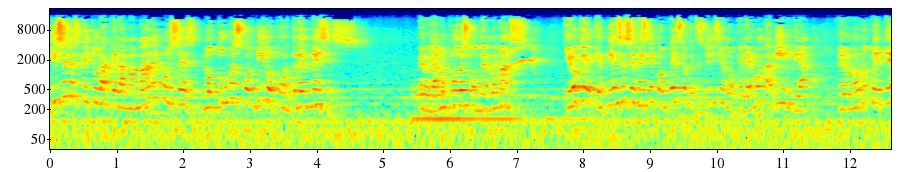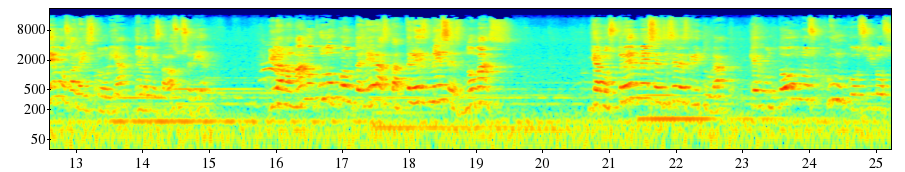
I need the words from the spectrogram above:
Dice la escritura que la mamá de Moisés lo tuvo escondido por tres meses, pero ya no pudo esconderlo más. Quiero que, pienses en este contexto que te estoy diciendo, que leemos la Biblia, pero no nos metemos a la historia de lo que estaba sucediendo. Y la mamá no pudo contener hasta tres meses, no más. Y a los tres meses, dice la escritura, que juntó unos juncos y los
